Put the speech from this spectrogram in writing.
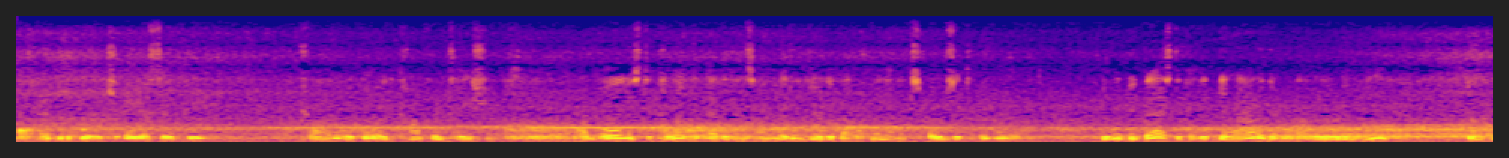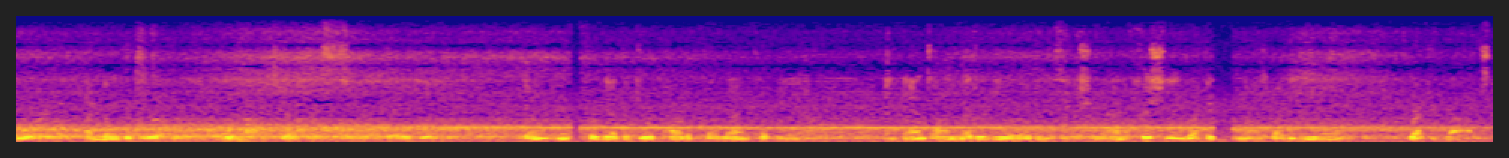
I'll head to the bridge ASAP. Try to avoid confrontations. Our goal is to collect evidence on Metal Gear development and expose it to the world. It would be best if we could get out of there without alerting you. Officially recognized by the UN. Recognized,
